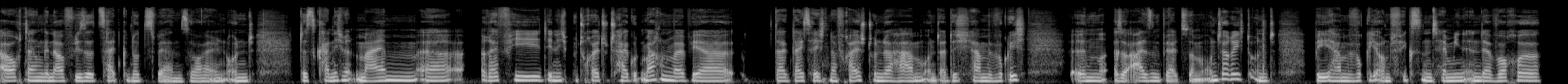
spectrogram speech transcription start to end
auch dann genau für diese Zeit genutzt werden sollen. Und das kann ich mit meinem äh, Refi, den ich betreue, total gut machen, weil wir da gleichzeitig eine Freistunde haben und dadurch haben wir wirklich, in, also A sind wir halt zusammen im Unterricht und B haben wir wirklich auch einen fixen Termin in der Woche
